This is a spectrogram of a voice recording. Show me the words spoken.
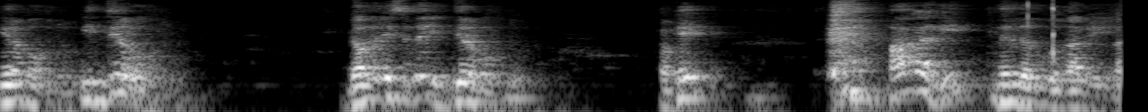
ಇರಬಹುದು, ಇದ್ದಿರಬಹುದು. ಗಮನಿಸದೆ ಇದ್ದಿರಬಹುದು. ಓಕೆ ಹಾಗಾಗಿ ನಿಲ್ಲಬಹುದಾಗಿಲ್ಲ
